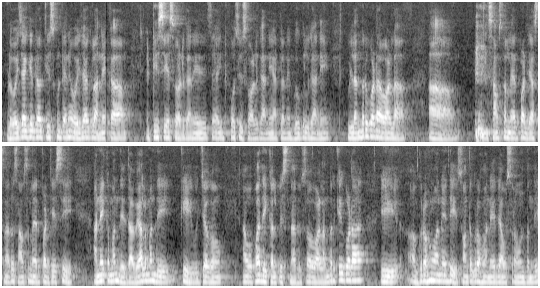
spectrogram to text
ఇప్పుడు వైజాగ్ ఏరియా తీసుకుంటేనే వైజాగ్లో అనేక టీసీఎస్ వాళ్ళు కానీ ఇన్ఫోసిస్ వాళ్ళు కానీ అట్లనే గూగుల్ కానీ వీళ్ళందరూ కూడా వాళ్ళ సంస్థలను ఏర్పాటు చేస్తున్నారు. సంస్థలను ఏర్పాటు చేసి అనేక మంది దా వేల మందికి ఉద్యోగం ఉపాధి కల్పిస్తున్నారు. సో వాళ్ళందరికీ కూడా ఈ గృహం అనేది సొంత గృహం అనేది అవసరం ఉంటుంది.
